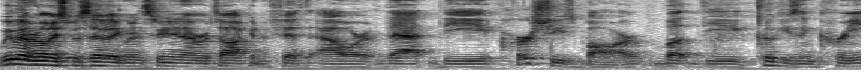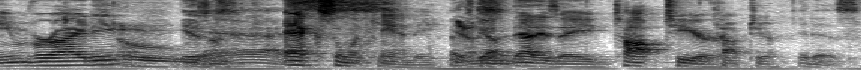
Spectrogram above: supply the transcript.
We went really specific when Sweeney and I were talking in fifth hour that the Hershey's bar, but the cookies and cream variety Oh, is yes. an excellent candy. Yes. I that is a top tier. Top tier. It is.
